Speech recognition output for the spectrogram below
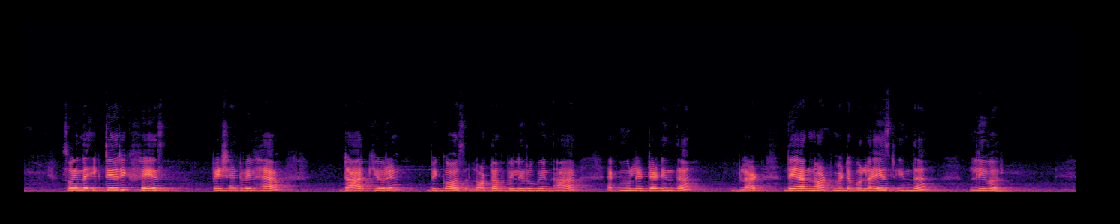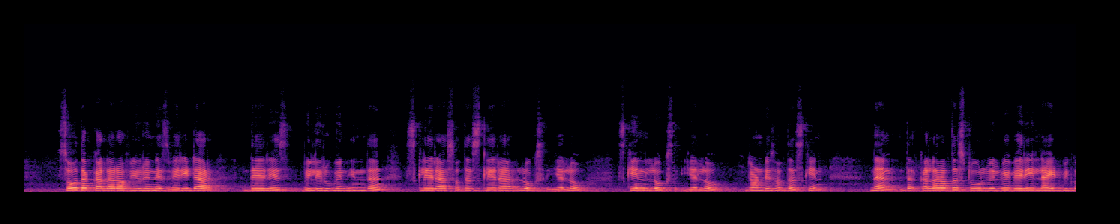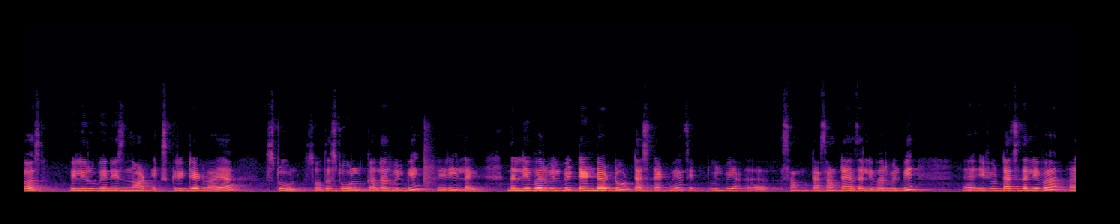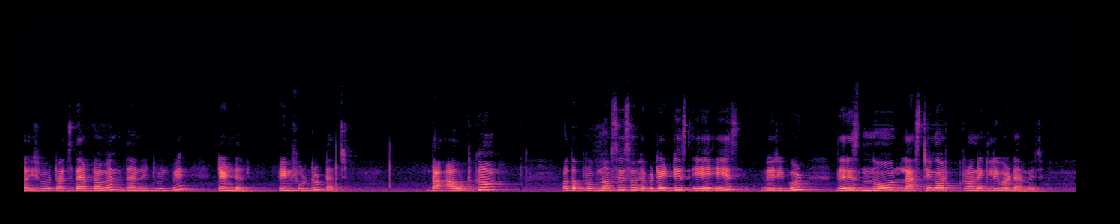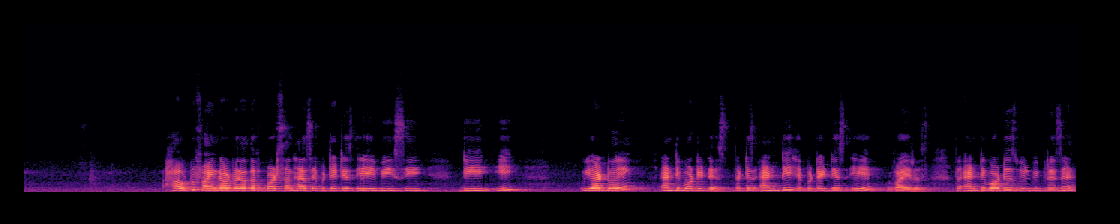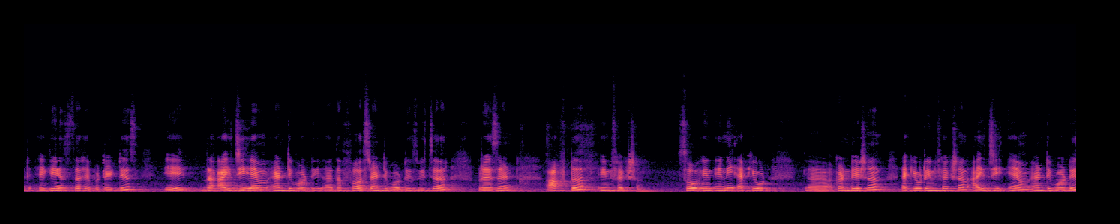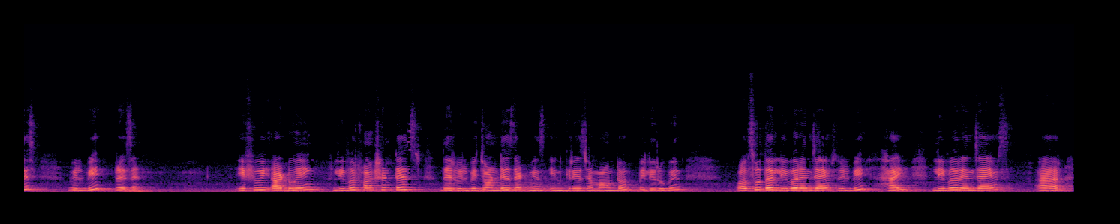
So in the icteric phase, patient will have dark urine because lot of bilirubin are accumulated in the blood. They are not metabolized in the liver. So the color of urine is very dark. There is bilirubin in the sclera. So the sclera looks yellow. Skin looks yellow. Jaundice of the skin. Then the color of the stool will be very light because bilirubin is not excreted via stool. So the stool color will be very light. The liver will be tender to touch. That means it will be uh, some, sometimes the liver will be uh, if you touch the liver, uh, if you touch the abdomen then it will be tender, painful to touch. The outcome or the prognosis of hepatitis A is very good. There is no lasting or chronic liver damage how to find out whether the person has hepatitis A, B, C, D, E? We are doing antibody test that is anti-hepatitis A virus. The antibodies will be present against the hepatitis A. The IgM antibody are the first antibodies which are present after infection. So in any acute uh, condition, acute infection, IgM antibodies will be present. If we are doing liver function test, there will be jaundice that means increased amount of bilirubin. Also the liver enzymes will be high. Liver enzymes are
